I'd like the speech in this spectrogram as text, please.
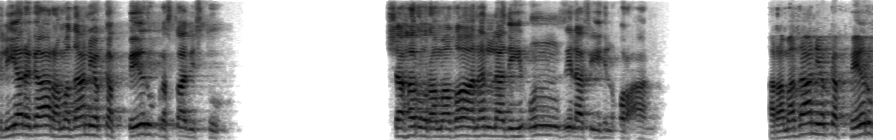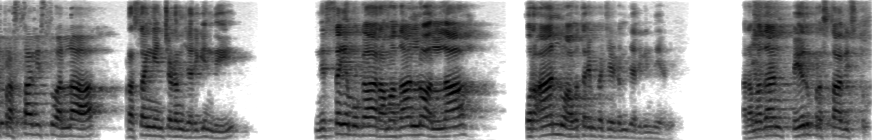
క్లియర్గా రమదాన్ యొక్క పేరు ప్రస్తావిస్తూ షహరు రమదాన్ అల్లది ఉన్జిల ఫీహిల్ ఖురాన్. రమదాన్ యొక్క పేరు ప్రస్తావిస్తూ అల్లా ప్రసంగించడం జరిగింది. నిశ్చయముగా రమదాన్లో అల్లా ఖురాన్ను అవతరింపచేయడం జరిగింది. అని రమదాన్ పేరు ప్రస్తావిస్తూ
